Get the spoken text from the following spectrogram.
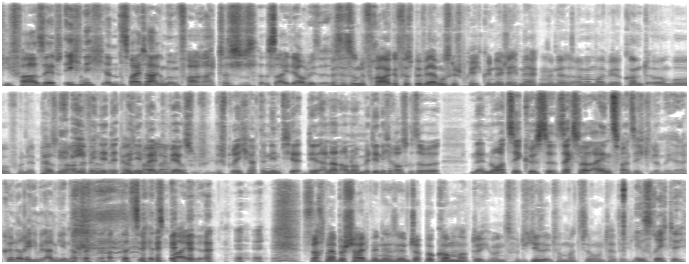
Die fahre selbst ich nicht in zwei Tagen mit dem Fahrrad. Das, das sage ich auch, wie es ist. Das ist so eine Frage fürs Bewerbungsgespräch. Könnt ihr gleich merken. Wenn das einfach mal wieder kommt, irgendwo von der Personal. Ey, wenn ihr, wenn ihr bald Bewerbungsgespräche habt, dann nehmt hier den anderen auch noch mit, den ich rausgesucht habe. Eine Nordseeküste, 621 Kilometer. Da könnt ihr richtig mit angehen. Habt, ihr- habt das ja jetzt beide. Sagt mal Bescheid, wenn ihr den Job bekommen habt durch uns, durch diese Information tatsächlich. Ist richtig.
